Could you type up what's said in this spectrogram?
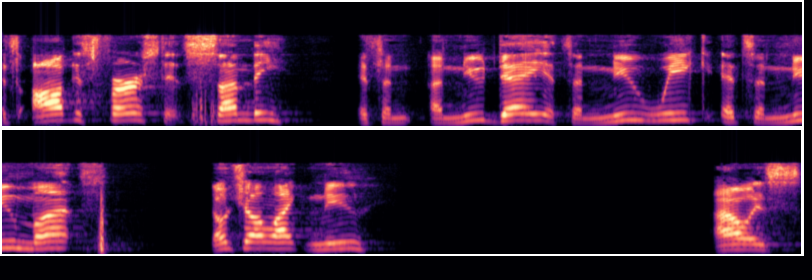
It's August 1st. It's Sunday. It's a, a new day. It's a new week. It's a new month. Don't y'all like new? I always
